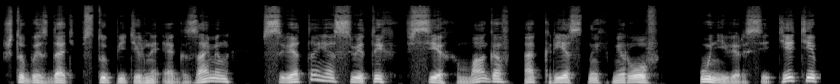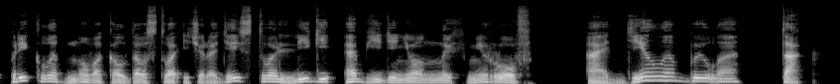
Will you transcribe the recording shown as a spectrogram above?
чтобы сдать вступительный экзамен в святая святых всех магов окрестных миров, Университете прикладного колдовства и чародейства Лиги Объединенных Миров. А дело было так.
